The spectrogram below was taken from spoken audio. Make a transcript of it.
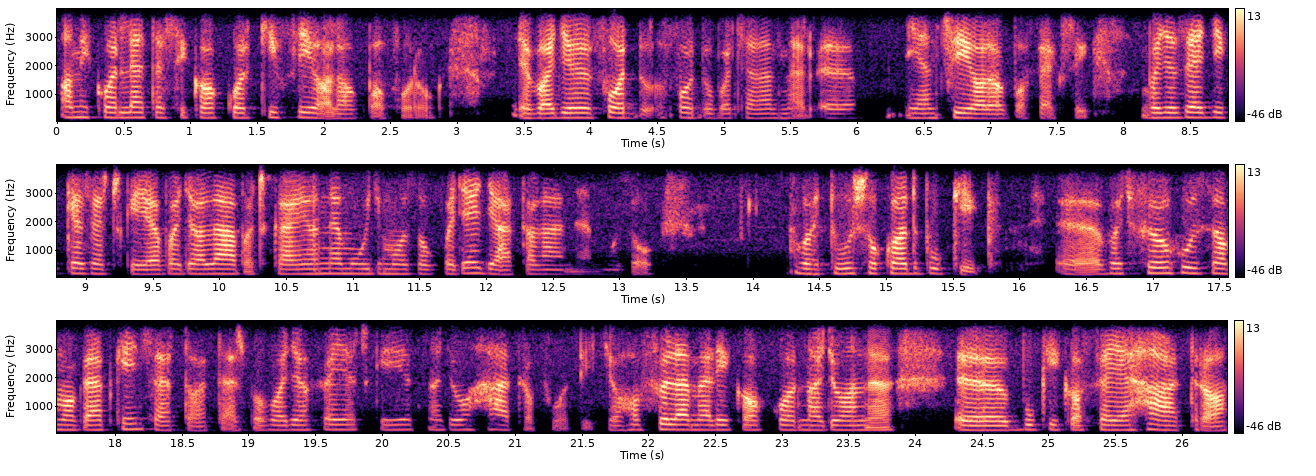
Amikor leteszik, akkor kifli alakba forog. Vagy fordul, fordul bocsánat, mert ilyen C alakba fekszik, vagy az egyik kezecskéje, vagy a lábacskája nem úgy mozog, vagy egyáltalán nem mozog, vagy túl sokat bukik, vagy fölhúzza magát kényszertartásba, vagy a fejecskéjét nagyon hátrafordítja. Ha fölemelik, akkor nagyon bukik a feje hátra,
